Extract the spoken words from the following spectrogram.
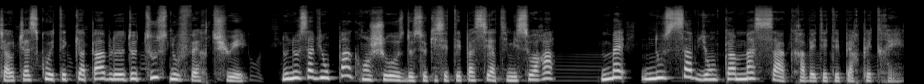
Ceausescu était capable de tous nous faire tuer. Nous ne savions pas grand-chose de ce qui s'était passé à Timisoara, mais nous savions qu'un massacre avait été perpétré.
